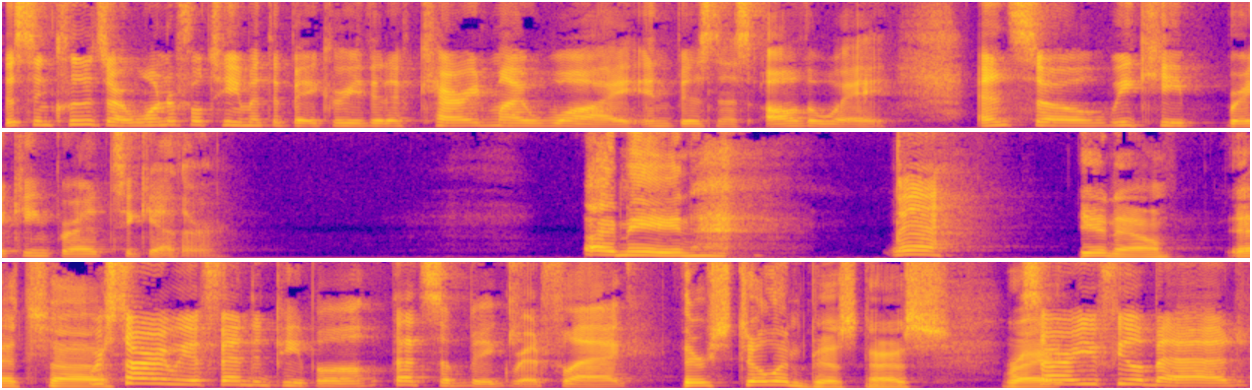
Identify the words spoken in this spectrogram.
This includes our wonderful team at the bakery that have carried my why in business all the way. And so we keep breaking bread together. I mean, Eh, you know, it's uh, we're sorry we offended people. That's a big red flag. they're still in business, right? Sorry you feel bad.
